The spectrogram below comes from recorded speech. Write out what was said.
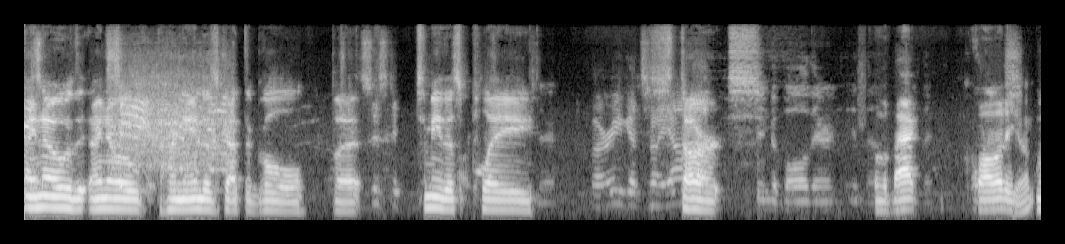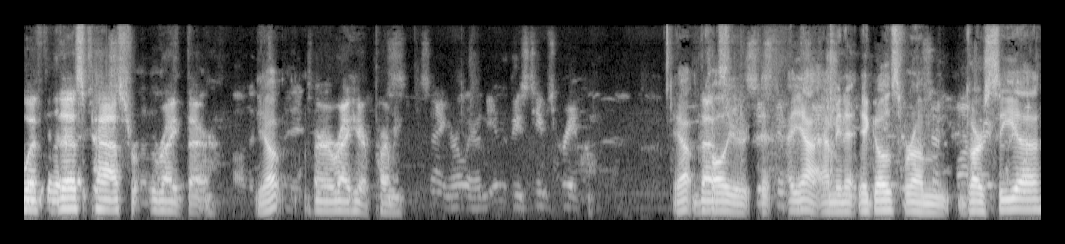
I know I know Hernandez got the goal, but to me, this play starts Big the ball there in From the back, quality. Yep. with this pass right there, Yep. or right here. Pardon me. Saying earlier, neither of these teams create Yep. That's- Collier. Yeah. I mean, it, it goes from Garcia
